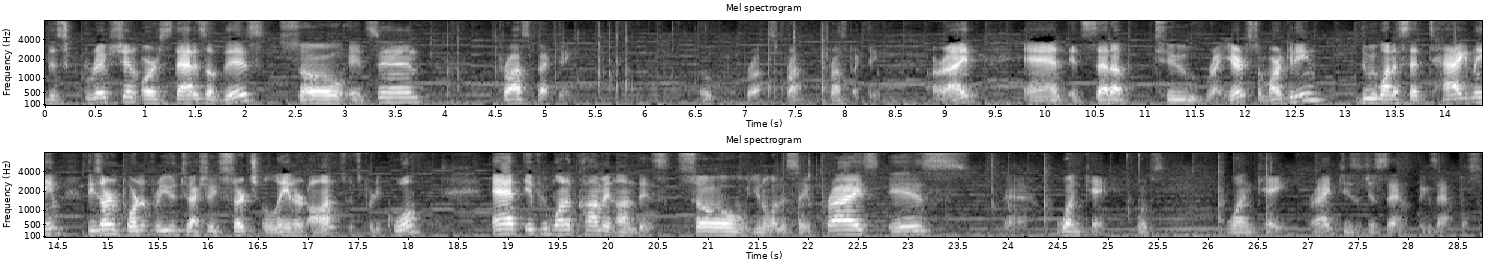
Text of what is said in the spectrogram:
description or status of this. So it's in prospecting. Oh, pros, pro, prospecting. All right, and it's set up to right here. So marketing. Do we want to set tag name? These are important for you to actually search later on, so it's pretty cool. And if we want to comment on this, so you know what, let's say price is eh, 1K. Whoops, 1K, right? Jesus just send examples.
